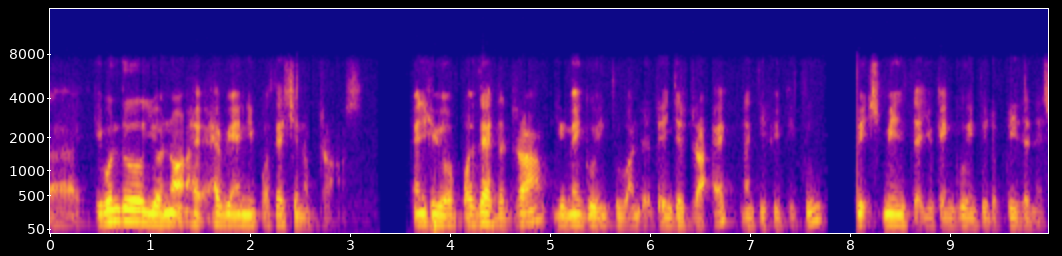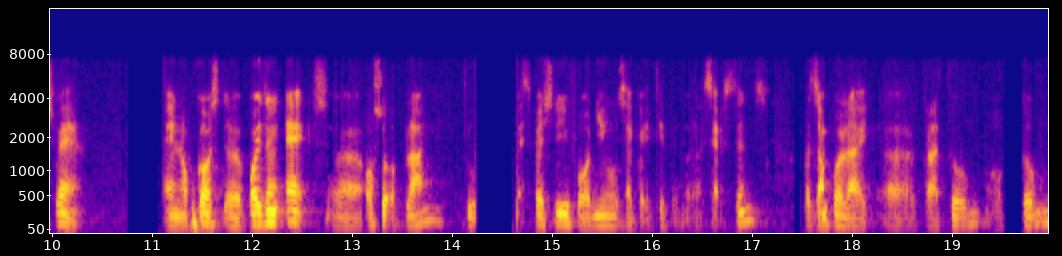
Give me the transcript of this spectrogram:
uh, even though you're not ha having any possession of drugs. And if you possess the drug, you may go into under Dangerous Drug Act 1952, which means that you can go into the prison as well. And of course, the Poison Acts uh, also apply to, especially for new psychoactive uh, substance. For example, like uh, kratom or ketum.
